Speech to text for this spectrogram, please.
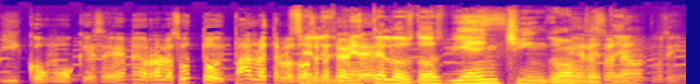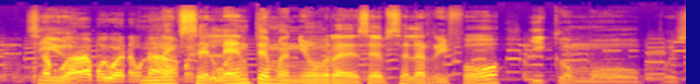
y como que se ve medio raro el asunto. Y palo entre los dos. Se les Vettel. mete los dos bien chingón, Esa es una, sí, una Sí, jugada muy buena. Una, excelente maniobra de Seb, se la rifó y como pues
